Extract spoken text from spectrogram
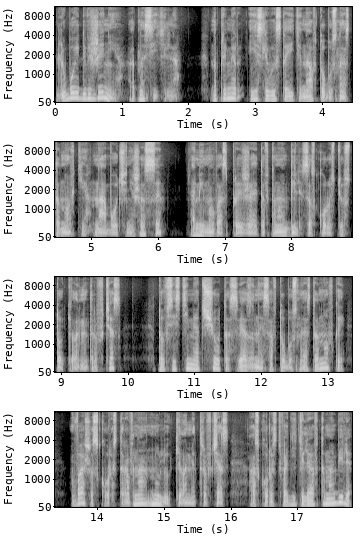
Любое движение относительно – Например, если вы стоите на автобусной остановке на обочине шоссе, а мимо вас проезжает автомобиль со скоростью 100 км в час, то в системе отсчета, связанной с автобусной остановкой, ваша скорость равна 0 км в час, а скорость водителя автомобиля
